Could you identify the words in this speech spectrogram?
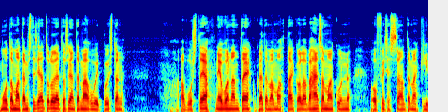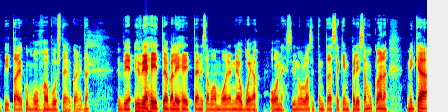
muutama tämmöistä. Siellä tulee tosiaan tämä huvipuiston avustaja, neuvonantaja, kuka tämä mahtaa olla vähän sama kuin Officessa on tämä klipi tai joku muu avustaja, joka niitä hyviä, hyviä heittoja väliin heittää, niin samanmoinen neuvoja on sinulla sitten tässäkin pelissä mukana, mikä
